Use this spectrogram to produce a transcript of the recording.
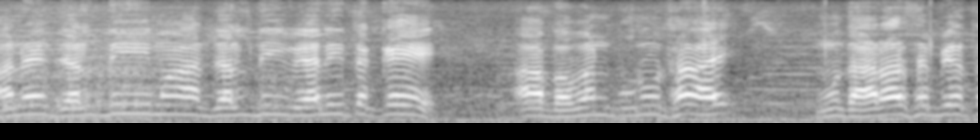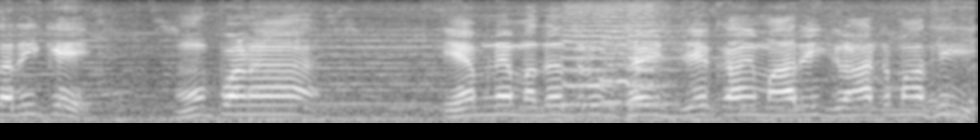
અને જલ્દીમાં જલ્દી વહેલી તકે આ ભવન પૂરું થાય. હું ધારાસભ્ય તરીકે હું પણ એમને મદદરૂપ થઈશ. જે કાંઈ મારી ગ્રાન્ટમાંથી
